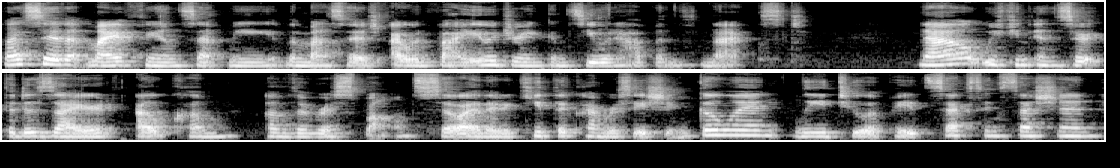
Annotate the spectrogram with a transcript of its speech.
Let's say that my fan sent me the message, I would buy you a drink and see what happens next. Now we can insert the desired outcome of the response. So either to keep the conversation going, lead to a paid sexting session,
